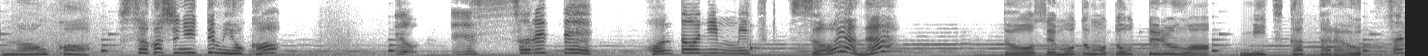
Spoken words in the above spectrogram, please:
なんか探しに行ってみようか？そそれって本当に見つそうやな。どうせもともと追ってるんは見つかったらうそれ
